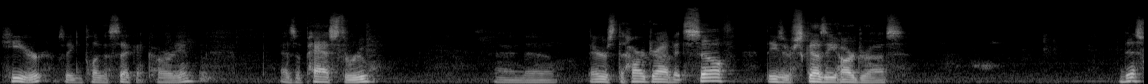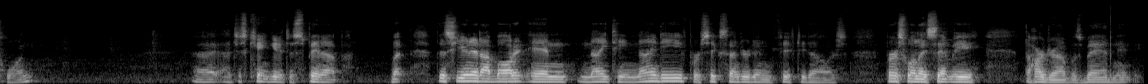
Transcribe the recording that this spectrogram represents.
here, so you can plug a second card in as a pass-through. And uh, there's the hard drive itself. These are SCSI hard drives. This one, uh, I just can't get it to spin up. But this unit, I bought it in 1990 for $650. First one they sent me, the hard drive was bad and it,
